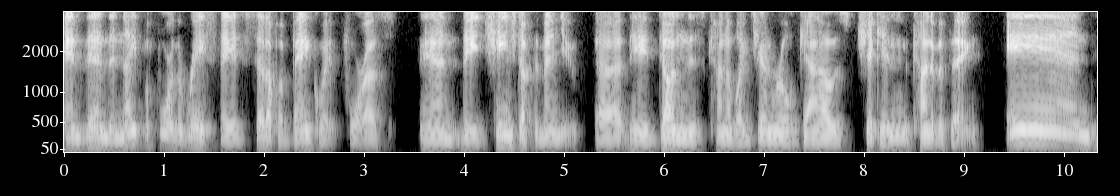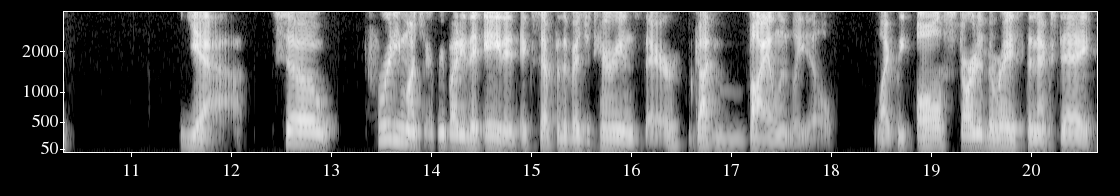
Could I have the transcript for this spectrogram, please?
And then the night before the race, they had set up a banquet for us and they changed up the menu. Uh, they had done this kind of like General Gao's chicken kind of a thing. And yeah, so pretty much everybody that ate it, except for the vegetarians there, got violently ill. Like we all started the race the next day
